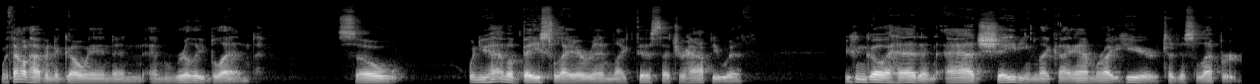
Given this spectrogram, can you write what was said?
without having to go in and, and really blend. So when you have a base layer in like this that you're happy with, you can go ahead and add shading like I am right here to this leopard.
